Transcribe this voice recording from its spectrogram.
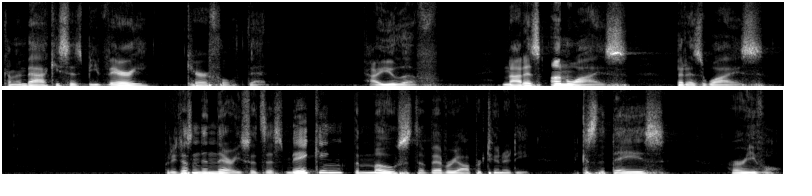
Coming back, he says, Be very careful then how you live. Not as unwise, but as wise. But he doesn't end there. He says this making the most of every opportunity because the days are evil.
